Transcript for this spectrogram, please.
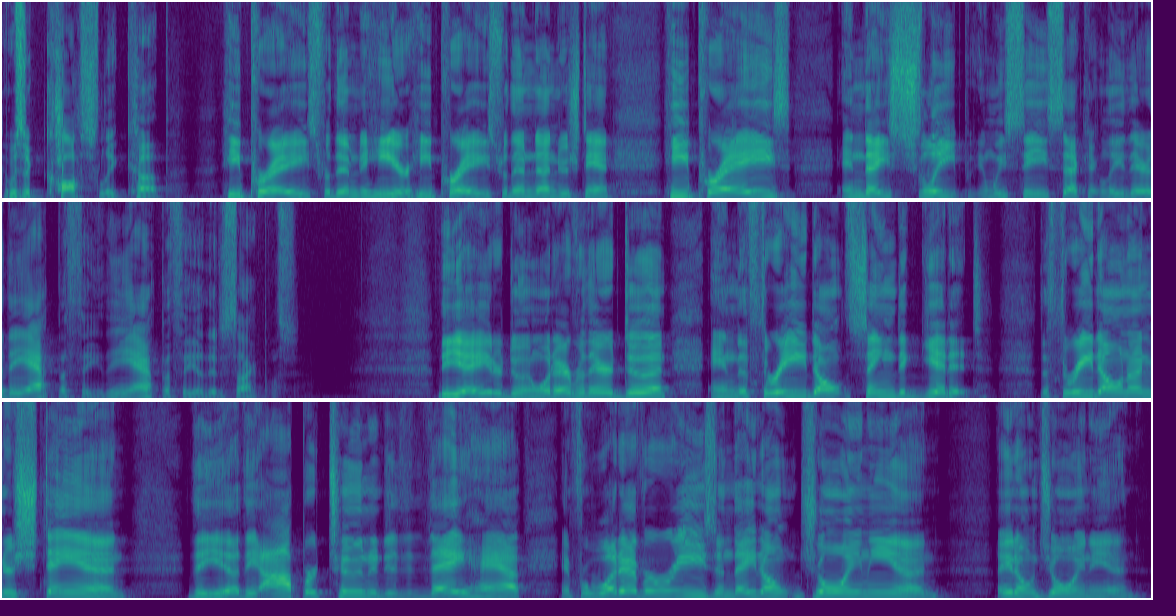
it was a costly cup. He prays for them to hear. He prays for them to understand. He prays and they sleep. And we see, secondly, there the apathy, the apathy of the disciples. The eight are doing whatever they're doing, and the three don't seem to get it. The three don't understand the, uh, the opportunity that they have, and for whatever reason, they don't join in. They don't join in.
